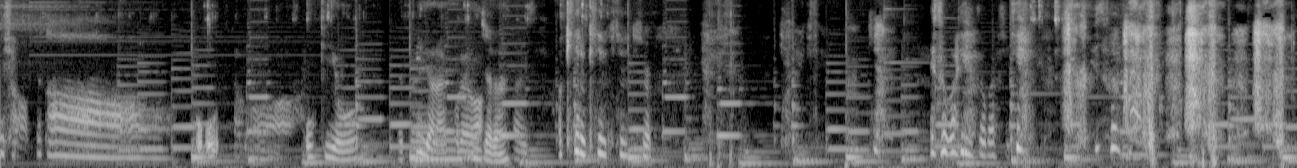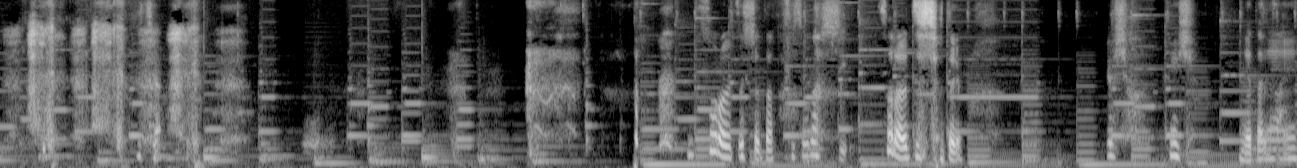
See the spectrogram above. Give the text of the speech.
いしょ。やったー。お、あ大きいよ。ーいいじゃないこれは。いいんじゃない？はいあ、来てる来てる来てる来てる。忙しい、忙しい。じゃ 空映しちゃった。忙しい。空映しちゃったよ。よいしょ。よいしょ。やったね。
